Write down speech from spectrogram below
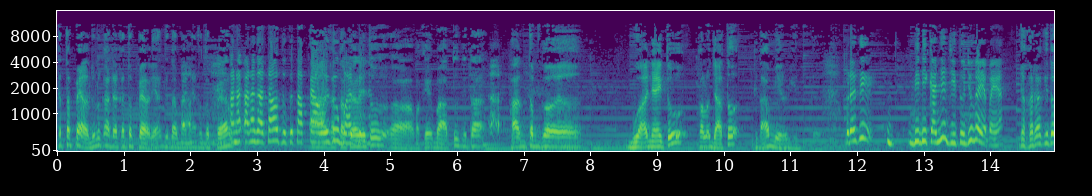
ketepel. Dulu kan ada ketepel ya kita mainnya ketepel. Anak-anak nggak tahu tuh ketapel nah, itu ketepel batu. itu uh, pakai batu kita hantem ke buahnya itu. Kalau jatuh kita ambil gitu. Berarti didikannya jitu juga ya pak ya? Ya karena kita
